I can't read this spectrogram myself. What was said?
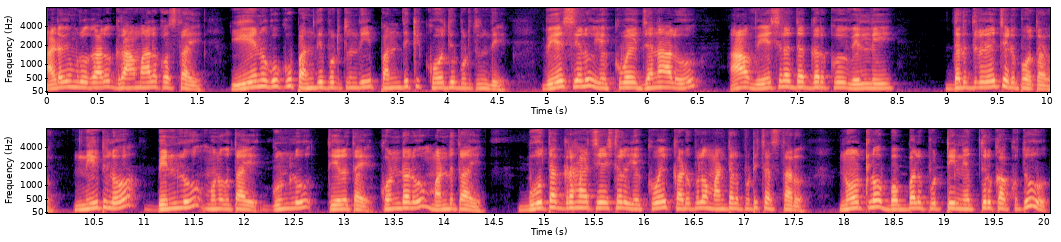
అడవి మృగాలు గ్రామాలకు వస్తాయి ఏనుగుకు పంది పుడుతుంది పందికి కోతి పుడుతుంది. వేశ్యలు ఎక్కువై జనాలు ఆ వేశ్యల దగ్గరకు వెళ్ళి దరిద్రులే చెడిపోతారు. నీటిలో బెండ్లు మునుగుతాయి గుండ్లు తేలుతాయి కొండలు మండుతాయి. భూతగ్రహ చేష్టలు ఎక్కువై కడుపులో మంటలు పుట్టి చేస్తారు. నోట్లో బొబ్బలు పుట్టి నెత్తురు కక్కుతూ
